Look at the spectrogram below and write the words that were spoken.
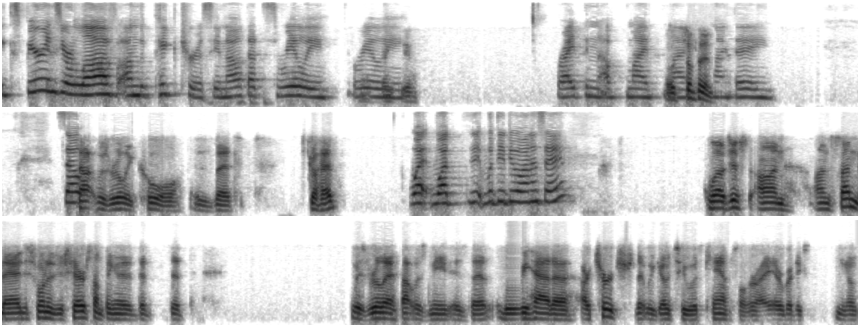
experience your love on the pictures. You know, that's really oh, thank really you. brightening up my my, something- my day. So That was really cool is that, go ahead. What what what did you want to say? Well, just on on Sunday, I just wanted to share something that that, that was really I thought was neat is that we had a our church that we go to was canceled, right? Everybody's you know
